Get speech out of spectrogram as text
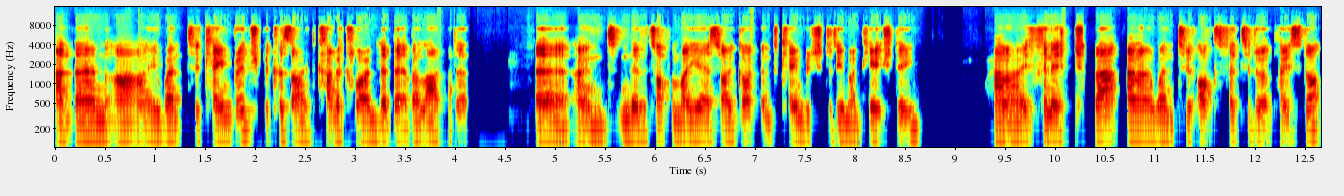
and then I went to Cambridge because I'd kind of climbed a bit of a ladder uh, and near the top of my year. So I got into Cambridge to do my PhD, and I finished that, and I went to Oxford to do a postdoc.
